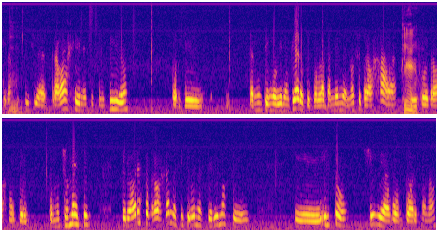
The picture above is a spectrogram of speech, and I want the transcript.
que la mm. justicia trabaje en ese sentido, porque también tengo bien en claro que por la pandemia no se trabajaba, se dejó de trabajar por, por muchos meses, pero ahora está trabajando, así que bueno, esperemos que, que esto llegue a buen puerto, ¿no?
